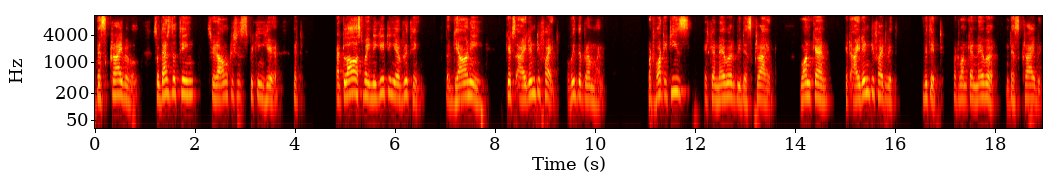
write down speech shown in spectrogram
describable. So that's the thing sri ramakrishna is speaking here that at last by negating everything the jnani gets identified with the brahman. But what it is it can never be described one can get identified with, with it, but one can never describe it.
